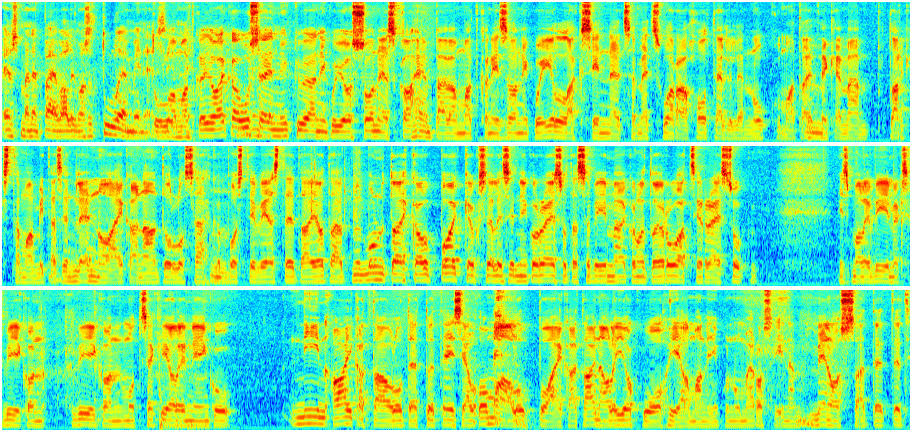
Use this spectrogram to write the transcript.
ensimmäinen päivä oli vaan se tuleminen. Tulomatka. Jo aika usein nykyään, niin kuin jos on edes kahden päivän matka, niin se on niin kuin illaksi sinne, että sä menet suoraan hotellille nukkumaan tai tekemään, tarkistamaan, mitä sen lennon aikana on tullut sähköpostiviestejä tai jotain. Nyt Mulla nyt on ehkä ollut poikkeuksellisen niin reissu tässä viime aikoina, toi Ruotsin reissu, missä mä olin viimeksi viikon, viikon mutta sekin oli niin kuin niin aikataulutettu, että ei siellä omaa luppuaikaa, että aina oli joku ohjelma niin kuin numero siinä menossa, että, että, että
